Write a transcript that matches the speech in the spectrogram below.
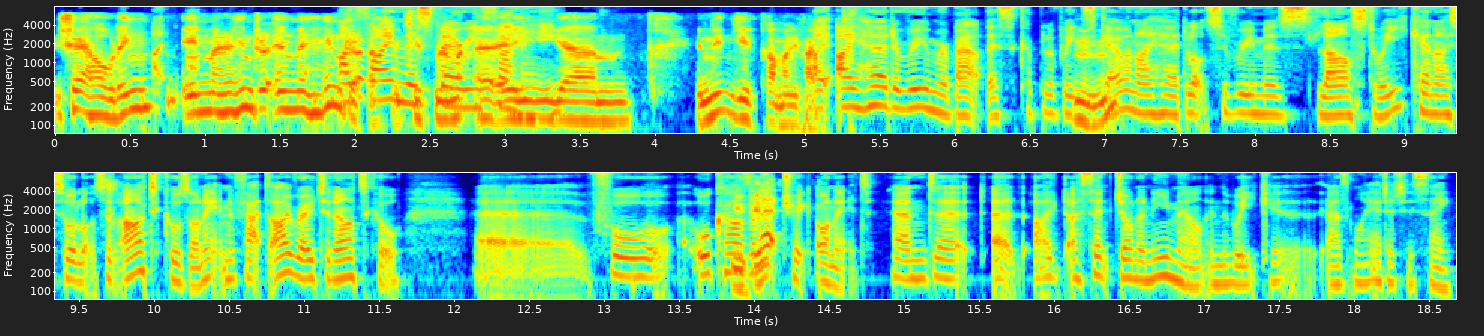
shareholding in Mahindra. In Mahindra, I find this very a, funny. Um, an Indian car manufacturer. I, I, heard a rumor about this a couple of weeks mm-hmm. ago, and I heard lots of rumors last week, and I saw lots of articles on it. And in fact, I wrote an article uh, for All Cars Electric on it. And uh, uh, I, I, sent John an email in the week uh, as my editor saying,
